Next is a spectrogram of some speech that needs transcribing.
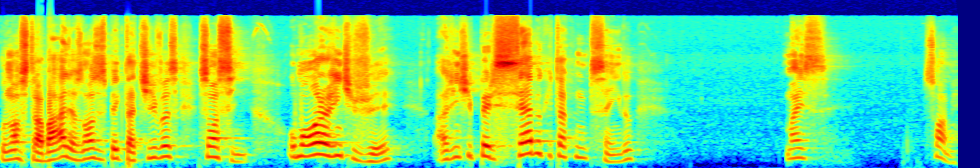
O nosso trabalho, as nossas expectativas são assim. Uma hora a gente vê, a gente percebe o que está acontecendo, mas some.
